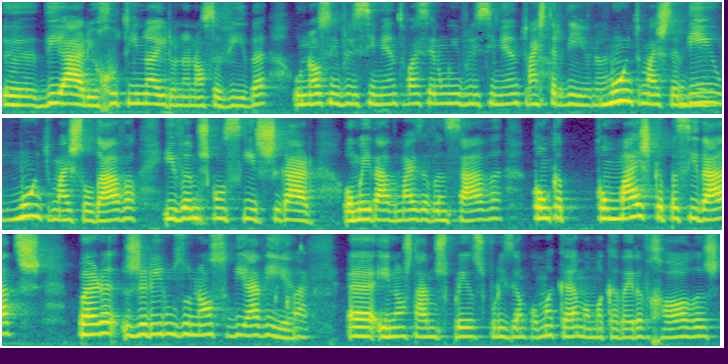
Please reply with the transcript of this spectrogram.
eh, diário, rotineiro na nossa vida, o nosso envelhecimento vai ser um envelhecimento mais tardio, é? muito mais tardio, uhum. muito mais saudável, e vamos conseguir chegar a uma idade mais avançada com, com mais capacidades para gerirmos o nosso dia a dia. Claro uh, e não estarmos presos, por exemplo, a uma cama, uma cadeira de rodas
